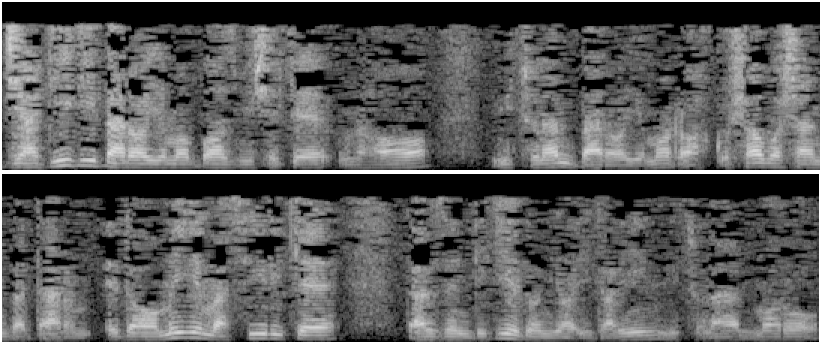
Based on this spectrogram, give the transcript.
جدیدی برای ما باز میشه که اونها می‌تونن برای ما راهگشا باشند و در ادامه مسیری که در زندگی دنیایی داریم می‌تونن ما رو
